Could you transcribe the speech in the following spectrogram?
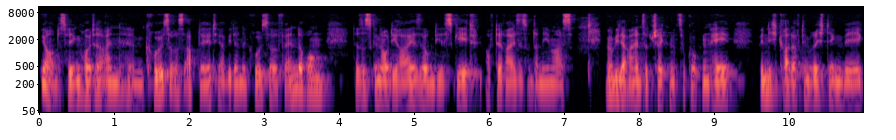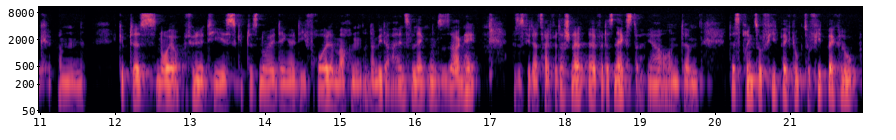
Ja, und deswegen heute ein ähm, größeres Update, ja wieder eine größere Veränderung. Das ist genau die Reise, um die es geht, auf der Reise des Unternehmers, immer wieder einzuchecken, zu gucken, hey, bin ich gerade auf dem richtigen Weg? Ähm, Gibt es neue Opportunities? Gibt es neue Dinge, die Freude machen? Und dann wieder einzulenken und zu sagen, hey, es ist wieder Zeit für das, schnell, äh, für das nächste. Ja, und ähm, das bringt so Feedback Loop zu Feedback Loop,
